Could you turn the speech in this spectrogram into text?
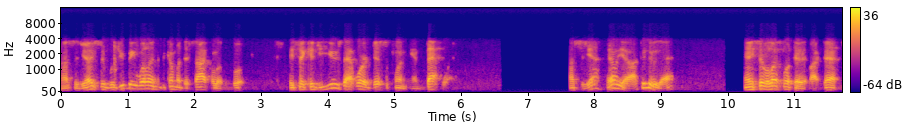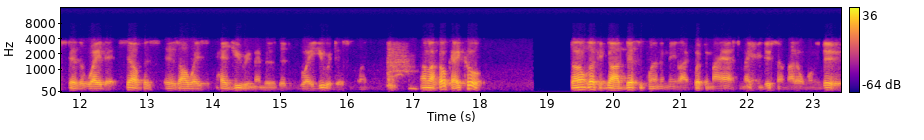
I said, Yeah. He said, Would you be willing to become a disciple of the book? He said, Could you use that word discipline in that way? I said, Yeah, hell yeah, I can do that. And he said, Well, let's look at it like that instead of the way that self has, has always had you remember the way you were disciplined. I'm like, okay, cool. So I don't look at God disciplining me like whipping my ass to make me do something I don't want to do.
